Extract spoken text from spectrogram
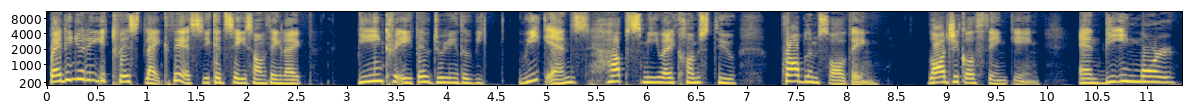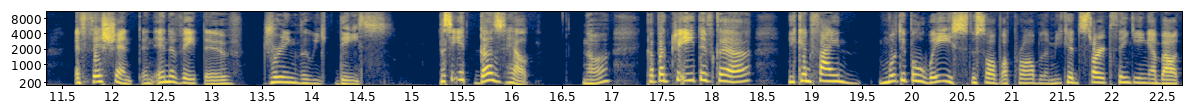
Pwede nyo rin i-twist like this. You could say something like, being creative during the week- weekends helps me when it comes to problem solving, logical thinking, and being more efficient and innovative during the weekdays. Kasi it does help, no? Kapag creative ka, you can find multiple ways to solve a problem. You could start thinking about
